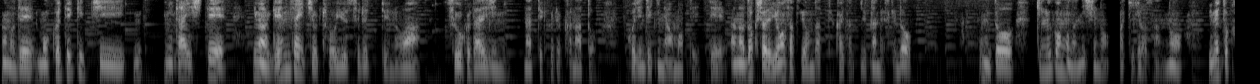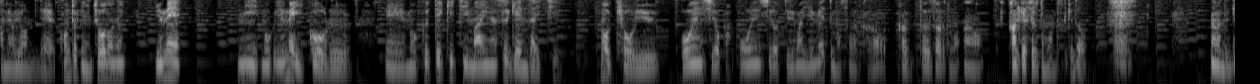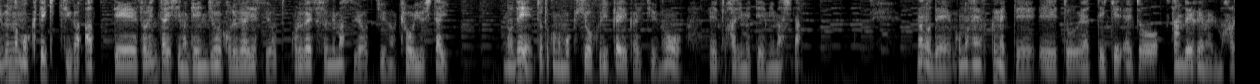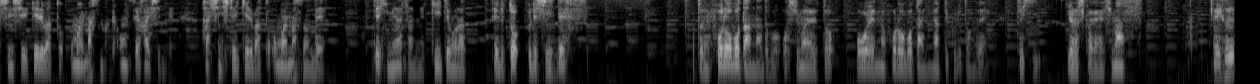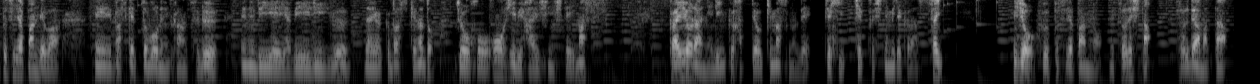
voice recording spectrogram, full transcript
なので、目的地に対して、今の現在地を共有するっていうのは、すごく大事になってくるかなと、個人的には思っていて、あの、読書で4冊読んだって書いた、言ったんですけど、うんと、キングコングの西野昭弘さんの夢と金を読んで、この時にちょうどね、夢に、夢イコール、えー、目的地マイナス現在地の共有、応援しろか。応援しろっていう、まあ、夢ともそんなか携わるとも、あの、関係すると思うんですけど、なので自分の目的地があって、それに対して今現状がこれぐらいですよ、これぐらい進んでますよっていうのを共有したいので、ちょっとこの目標振り返り会っていうのを、えっ、と、始めてみました。なので、この辺含めて、えっ、と、やっていけ、えっ、と、スタンド FM でも発信していければと思いますので、音声配信で発信していければと思いますので、ぜひ皆さんね、聞いてもらえると嬉しいです。あとね、フォローボタンなども押してもらえると、応援のフォローボタンになってくると思うので、ぜひよろしくお願いします。えフープスジャパンでは、えー、バスケットボールに関する NBA や B リーグ、大学バスケなど情報を日々配信しています。概要欄にリンク貼っておきますので、ぜひチェックしてみてください。以上、フープスジャパンの熱尾でした。それではまた。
